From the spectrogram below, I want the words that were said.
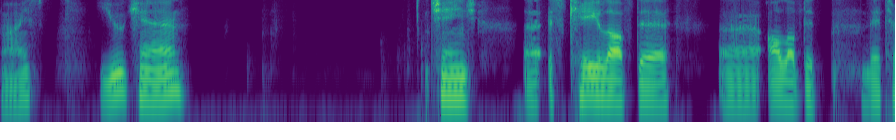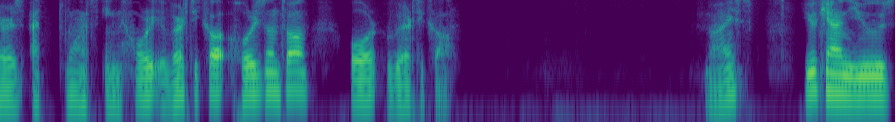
nice. You can change uh, scale of the uh, all of the letters at once in hor vertical horizontal or vertical. Nice. You can use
